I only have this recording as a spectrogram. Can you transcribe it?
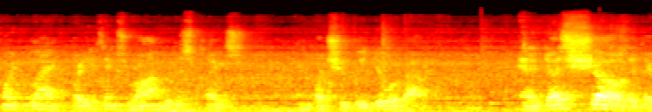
point blank, what do you think's wrong with this place and what should we do about it? And it does show that they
